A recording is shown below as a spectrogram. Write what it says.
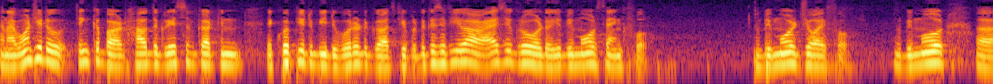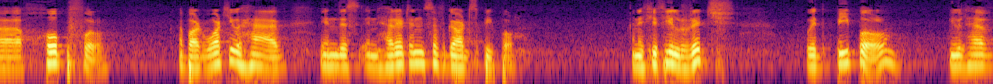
And I want you to think about how the grace of God can equip you to be devoted to God's people. Because if you are, as you grow older, you'll be more thankful. You'll be more joyful. You'll be more uh, hopeful about what you have in this inheritance of God's people. And if you feel rich with people, you'll have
